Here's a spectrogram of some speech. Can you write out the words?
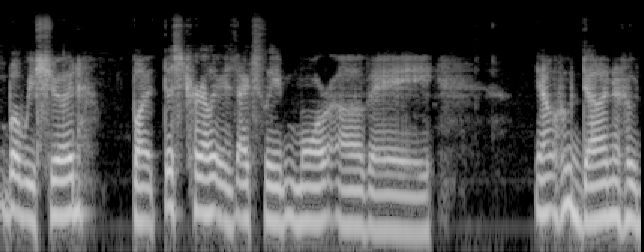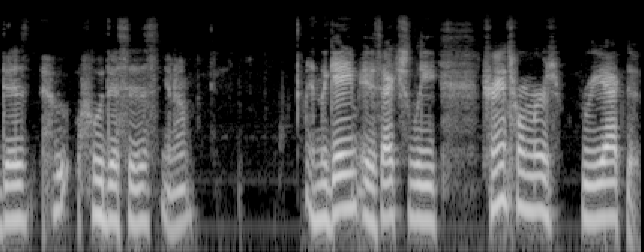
but we should. But this trailer is actually more of a, you know, who done, who did, who who this is, you know. And the game is actually Transformers reactive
